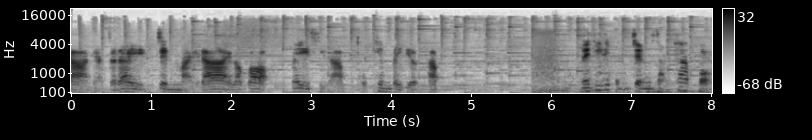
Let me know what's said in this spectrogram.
การเนี่ยจะได้เจนใหม่ได้ แล้วก็ไม่เสียโทเค็นไปเยอะครับ ในที่ที่ผมเจนสองภาพก่อน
